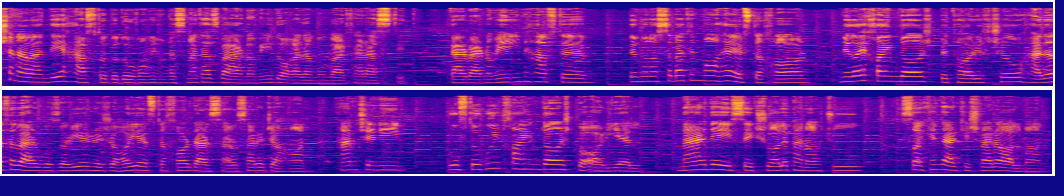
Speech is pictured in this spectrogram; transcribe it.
شنونده هفتاد و دومین قسمت از برنامه دو قدم اونورتر هستید. در برنامه این هفته به مناسبت ماه افتخار نگاهی خواهیم داشت به تاریخچه و هدف برگزاری رژه های افتخار در سراسر جهان. همچنین گفتگویی خواهیم داشت با آریل مرد asexual پناهجو ساکن در کشور آلمان.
